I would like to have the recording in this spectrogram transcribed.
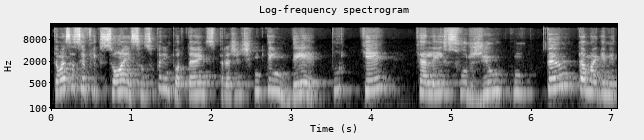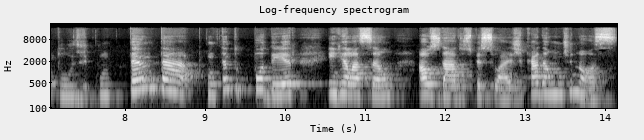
Então, essas reflexões são super importantes para a gente entender por que, que a lei surgiu com tanta magnitude, com, tanta, com tanto poder em relação aos dados pessoais de cada um de nós,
